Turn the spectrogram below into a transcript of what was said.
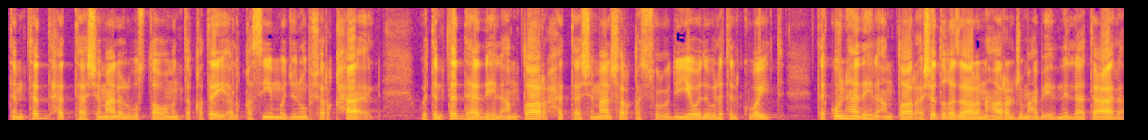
تمتد حتى شمال الوسطى ومنطقتي القسيم وجنوب شرق حائل وتمتد هذه الأمطار حتى شمال شرق السعودية ودولة الكويت. تكون هذه الأمطار أشد غزارة نهار الجمعة بإذن الله تعالى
